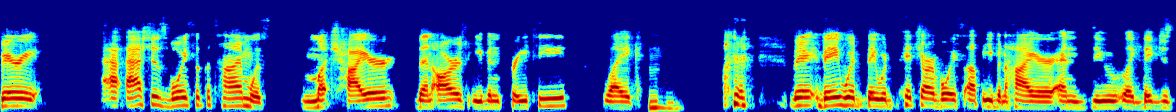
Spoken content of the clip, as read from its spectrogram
very. A- Ash's voice at the time was much higher than ours, even pre-T. Like Mhm. they they would they would pitch our voice up even higher and do like they just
